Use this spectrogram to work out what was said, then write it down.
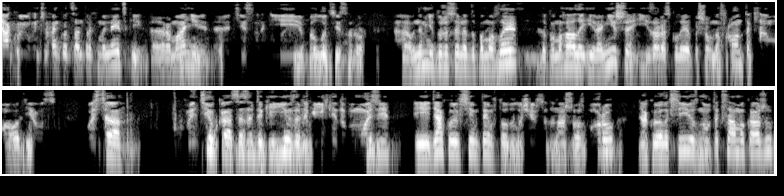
Дякую Гончаренко центр Хмельницький, е, Романі е, Цісар і Павлу Цісару. Е, Вони мені дуже сильно допомогли, допомагали і раніше, і зараз, коли я пішов на фронт, так само от є ось, ось ця гвинтівка, це завдяки їм, завдяки їхній допомозі. І дякую всім тим, хто долучився до нашого збору. Дякую Олексію, знов так само кажу.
